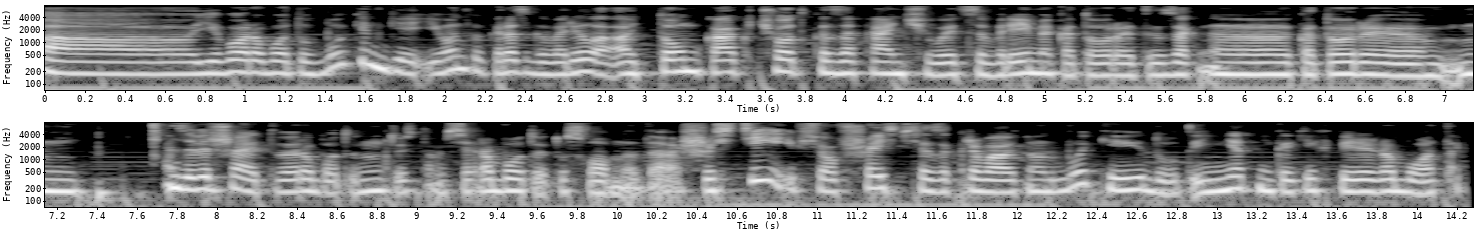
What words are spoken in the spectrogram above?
а, его работу в букинге, и он как раз говорил о том, как четко заканчивается время, которое ты которые завершает твою работу. Ну, то есть там все работают условно до 6, и все, в 6 все закрывают ноутбуки и идут, и нет никаких переработок.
